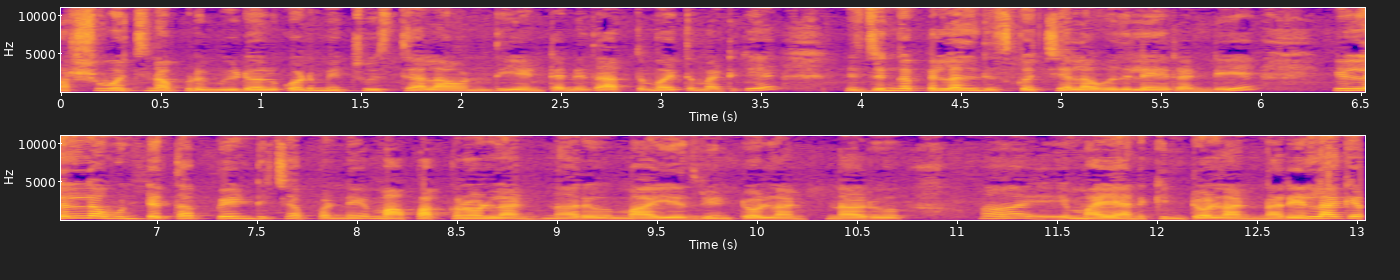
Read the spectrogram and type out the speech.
వర్షం వచ్చినప్పుడు వీడియోలు కూడా మీరు చూస్తే ఎలా ఉంది? ఏంటనేది అర్థమైతే మటుకి నిజంగా పిల్లల్ని తీసుకొచ్చి ఎలా వదిలేయరండి. ఇళ్ళలో ఉంటే తప్పేంటి చెప్పండి? మా పక్కన వాళ్ళు అంటున్నారు మా ఎదురింటి వాళ్ళు అంటున్నారు. మయానికి ఇంటోళ్ళు వాళ్ళు అంటున్నారు. ఇలాగే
